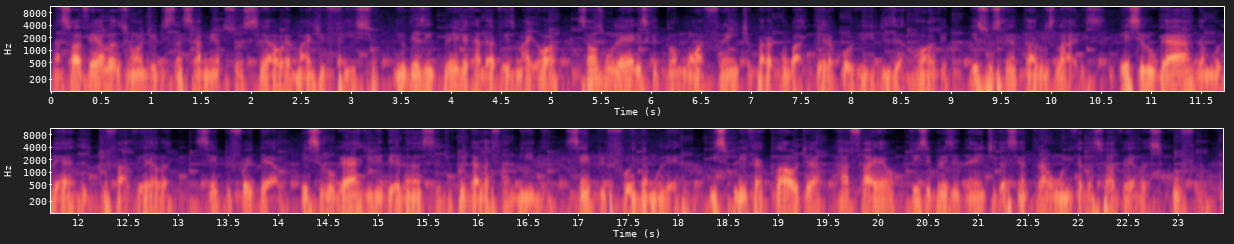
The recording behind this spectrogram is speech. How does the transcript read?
Nas favelas, onde o distanciamento social é mais difícil e o desemprego é cada vez maior, são as mulheres que tomam a frente para combater a Covid-19 e sustentar os lares. Esse lugar da mulher de favela sempre foi dela. Esse lugar de liderança, de cuidar da família, sempre foi da mulher. Explica Cláudia Rafael, vice-presidente da Central Única das Favelas, CUFA,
